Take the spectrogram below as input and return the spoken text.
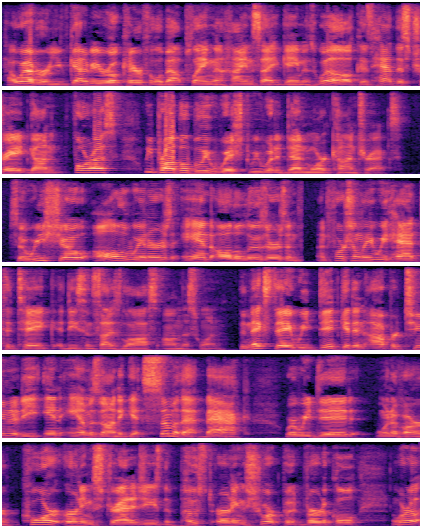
However, you've got to be real careful about playing the hindsight game as well, because had this trade gone for us, we probably wished we would have done more contracts. So we show all the winners and all the losers, and unfortunately we had to take a decent sized loss on this one. The next day we did get an opportunity in Amazon to get some of that back where we did one of our core earnings strategies, the post earnings short put vertical, and we're,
